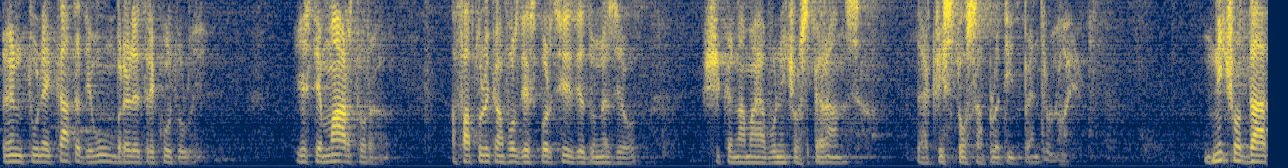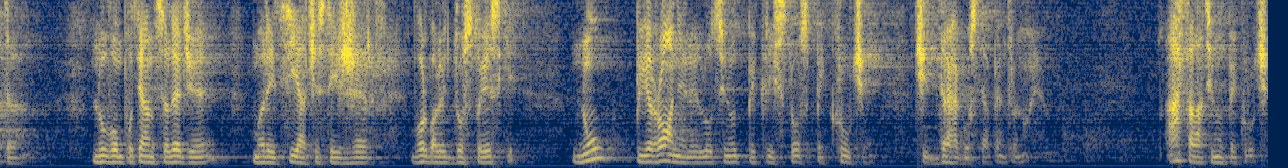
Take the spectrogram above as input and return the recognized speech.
întunecată de umbrele trecutului, este martoră a faptului că am fost despărțiți de Dumnezeu și că n-am mai avut nicio speranță. Dar Hristos a plătit pentru noi. Niciodată nu vom putea înțelege măreția acestei jerfe. Vorba lui Dostoevski. Nu piroanele l-au ținut pe Hristos pe cruce, ci dragostea pentru noi. Asta l-a ținut pe cruce.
